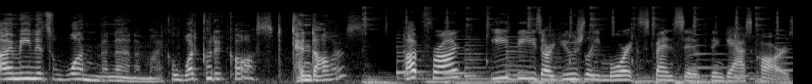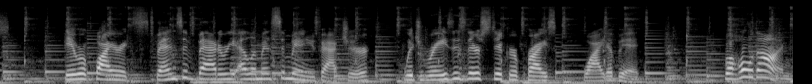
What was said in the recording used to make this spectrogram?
I mean, it's one banana, Michael. What could it cost? $10? Up front, EVs are usually more expensive than gas cars. They require expensive battery elements to manufacture, which raises their sticker price quite a bit. But hold on.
